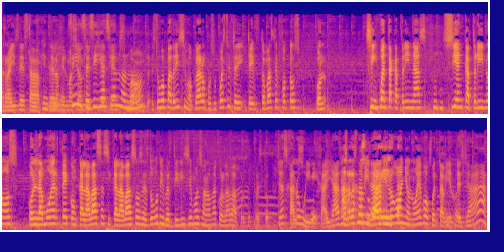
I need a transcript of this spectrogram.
a raíz de esta de la filmación. Sí, se de- sigue de James haciendo, ¿no? Bond. Estuvo padrísimo, claro, por supuesto, y te, te tomaste fotos con 50 Catrinas, 100 Catrinos, con la muerte, con calabazas y calabazos. Estuvo divertidísimo, eso no me acordaba, por supuesto. Pues ya es Halloween, hija, ya después Navidad al y luego. Año Nuevo, cuentavientes, ya.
